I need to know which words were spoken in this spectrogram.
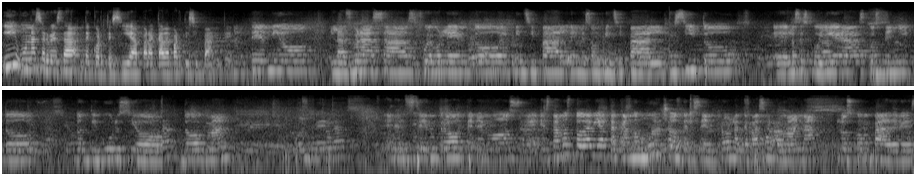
y una cerveza de cortesía para cada participante. El temio, las brasas, fuego lento, el principal, el mesón principal, quesito, eh, las escolleras, costeñito, don Tiburcio, dogma. En el centro tenemos, eh, estamos todavía atacando muchos del centro, la terraza romana, los compadres,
